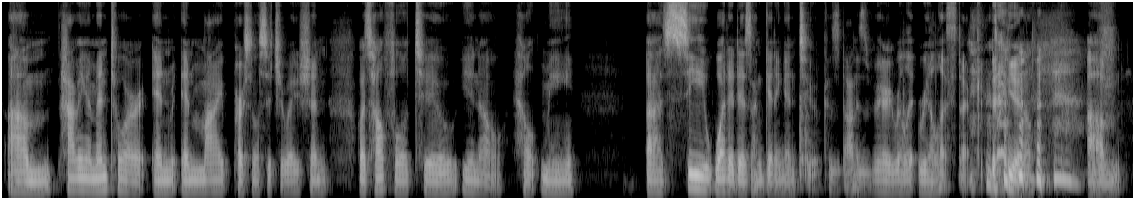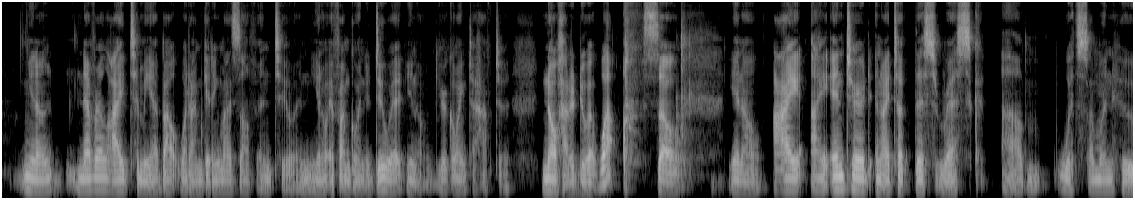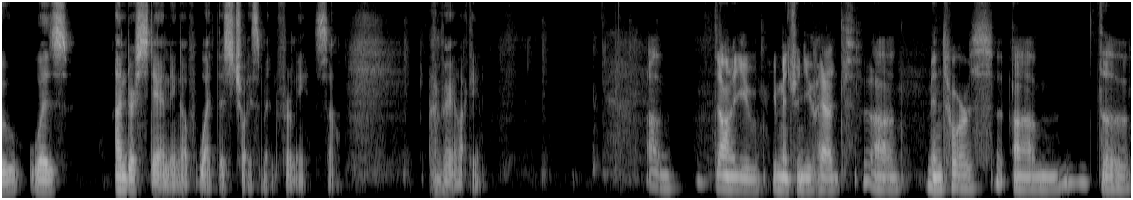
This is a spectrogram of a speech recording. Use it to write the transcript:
um, having a mentor in in my personal situation was helpful to you know help me uh, see what it is I'm getting into because Don is very real- realistic, you know. Um, you know, never lied to me about what I'm getting myself into. And, you know, if I'm going to do it, you know, you're going to have to know how to do it well. so, you know, I I entered and I took this risk um, with someone who was understanding of what this choice meant for me. So I'm very lucky. Um, Donna, you, you mentioned you had uh, mentors. Um, the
